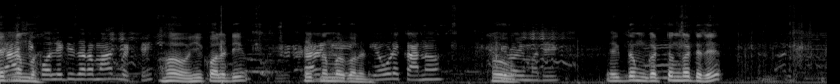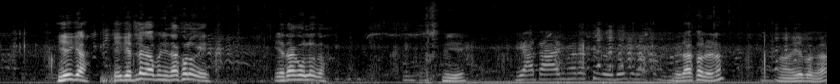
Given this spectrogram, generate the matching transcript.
एक नंबर. क्वालिटी जरा महाग भेटते. हो ही क्वालिटी एक नंबर क्वालिटी एवढे कान हो. एकदम गट्टम गट्ट आहे ते. हे घ्या. हे घेतलं का आपण? हे दाखवलं का हे? दाखवलं का? मी आता आज मला व्हिडिओ दाखवलं ना? हां हे बघा.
